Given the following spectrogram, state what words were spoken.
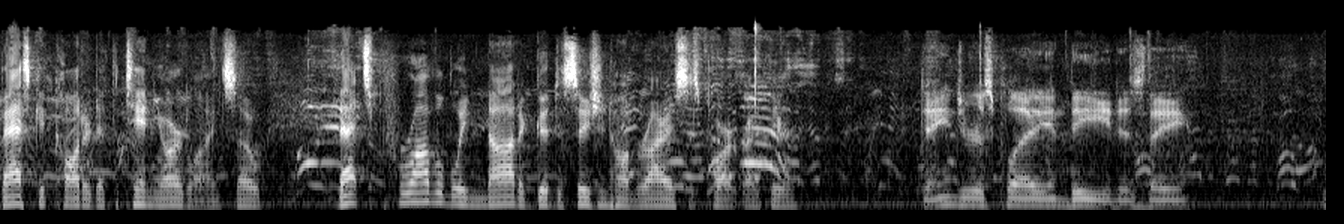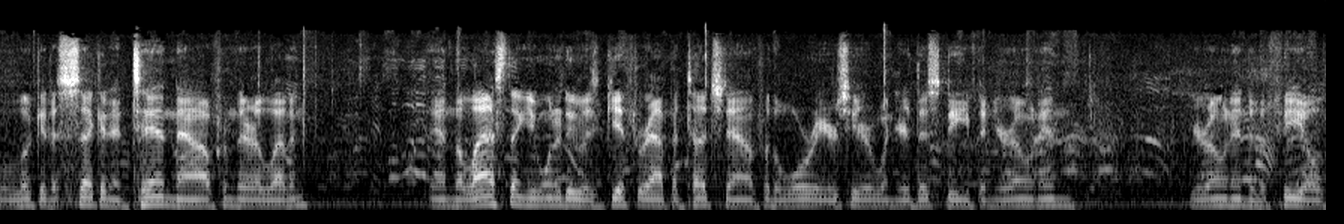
basket caught it at the 10 yard line. So that's probably not a good decision on Rias's part right there. Dangerous play indeed as they look at a second and 10 now from their 11. And the last thing you want to do is gift wrap a touchdown for the Warriors here when you're this deep in your own end, your own end of the field.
